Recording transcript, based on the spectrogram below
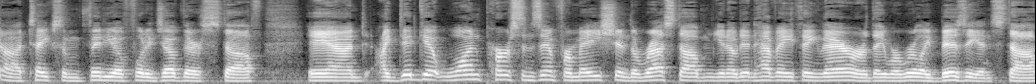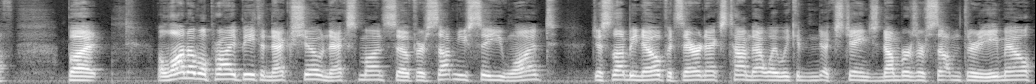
uh, take some video footage of their stuff. And I did get one person's information. The rest of them, you know, didn't have anything there or they were really busy and stuff. But a lot of them will probably be at the next show next month. So if there's something you see you want, just let me know if it's there next time. That way we can exchange numbers or something through the email.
